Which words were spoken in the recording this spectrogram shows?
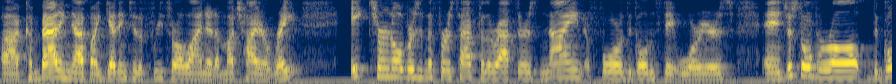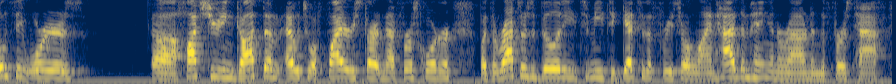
uh, combating that by getting to the free throw line at a much higher rate. Eight turnovers in the first half for the Raptors, nine for the Golden State Warriors. And just overall, the Golden State Warriors uh, hot shooting got them out to a fiery start in that first quarter, but the Raptors' ability to me to get to the free throw line had them hanging around in the first half.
